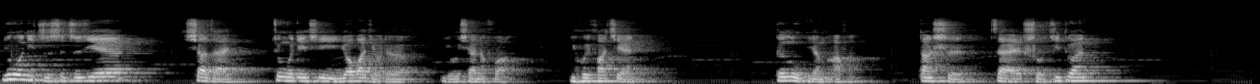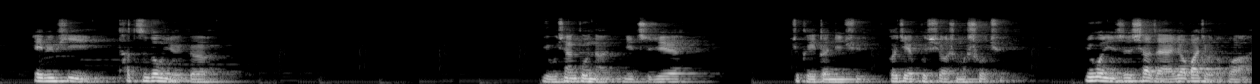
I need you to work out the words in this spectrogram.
如果你只是直接下载中国电信幺八九的邮箱的话，你会发现登录比较麻烦。但是在手机端 APP 它自动有一个。邮箱功能，你直接就可以登进去，而且不需要什么授权。如果你是下载幺八九的话，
